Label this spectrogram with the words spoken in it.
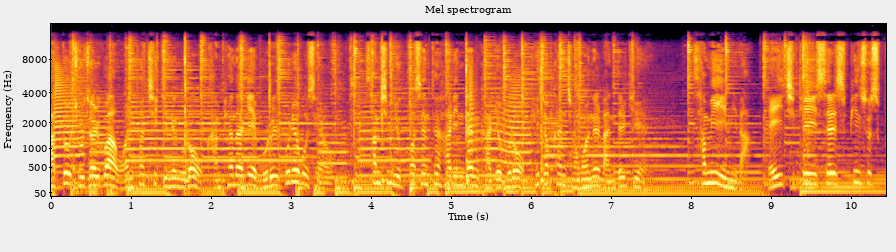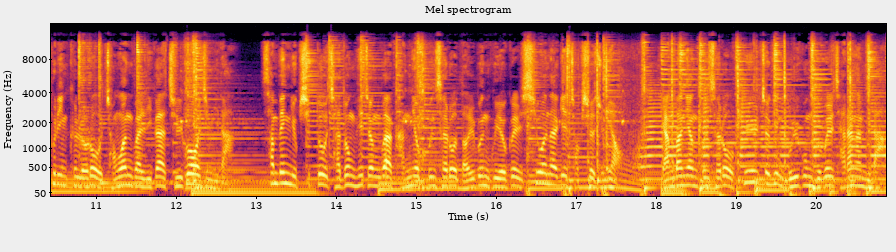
각도 조절과 원터치 기능으로 간편하게 물을 뿌려보세요. 36% 할인된 가격으로 쾌적한 정원을 만들 기회. 3위입니다. HK 셀 스핀수 스프링클러로 정원 관리가 즐거워집니다. 360도 자동 회전과 강력 분사로 넓은 구역을 시원하게 적셔주며 양방향 분사로 효율적인 물 공급을 자랑합니다.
